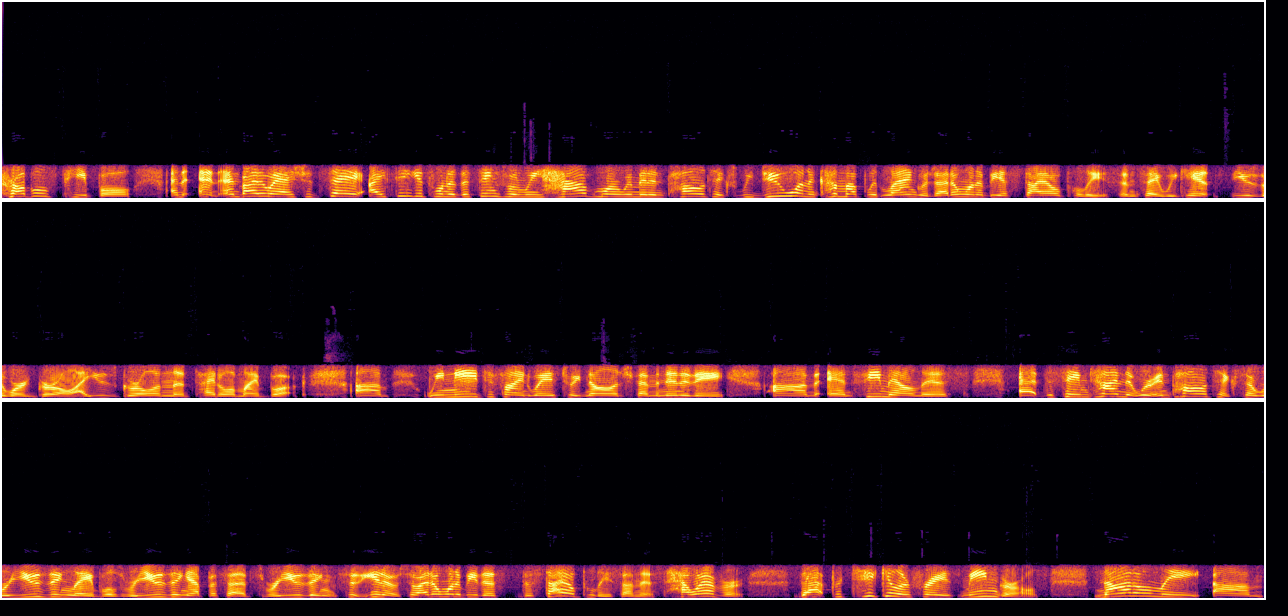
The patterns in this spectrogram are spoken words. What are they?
troubles people. And, and, and by the way, I should say, I think it's one of the things when we have more women in politics, we do want to come up with language. I don't want to be a style police and say we can't use the word girl. I use girl in the title of my book. Um, we need to find ways to acknowledge femininity um, and femaleness at the same time that we're in politics. So we're using labels, we're using epithets, we're using so you know. So I don't want to be the the style police on this. However, that particular phrase, "mean girls," not only um,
